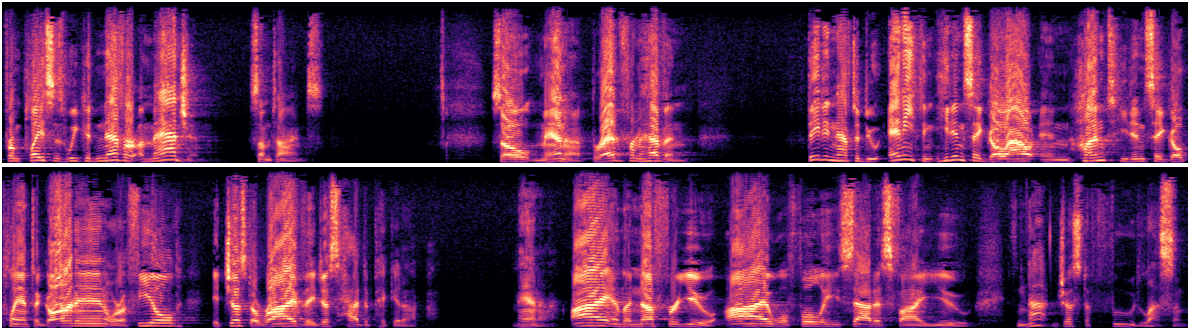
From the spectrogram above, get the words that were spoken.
from places we could never imagine sometimes. So, manna, bread from heaven, they didn't have to do anything. He didn't say go out and hunt. He didn't say go plant a garden or a field. It just arrived. They just had to pick it up. Manna. I am enough for you. I will fully satisfy you. It's not just a food lesson.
